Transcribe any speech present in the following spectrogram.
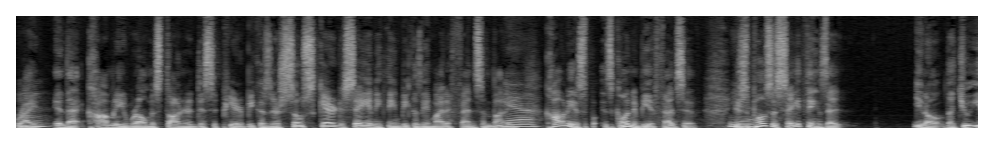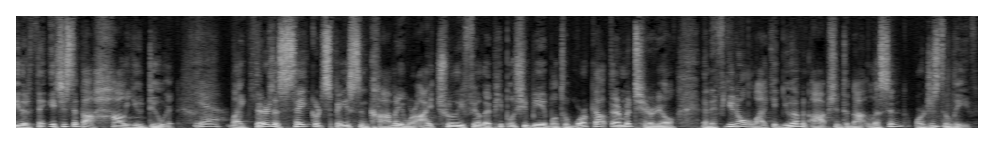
right in that comedy realm is starting to disappear because they're so scared to say anything because they might offend somebody Yeah. comedy is is going to be offensive you're Yeah. supposed to say things that you know that you either think it's just about how you do it Yeah. like there's a sacred space in comedy where I truly feel that people should be able to work out their material. And if you don't like it, you have an option to not listen or just to leave.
